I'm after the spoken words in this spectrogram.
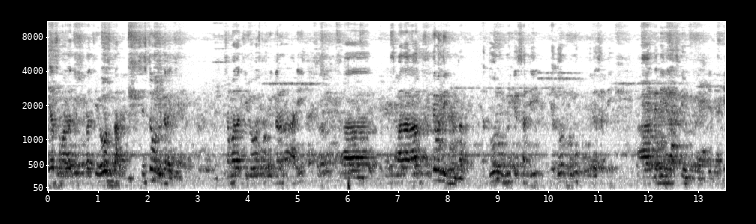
या समाजाची स्वतःची व्यवस्था सिस्टम उभी करायची आहे. समाजाची व्यवस्था उभी करणं आणि समाजाला सत्तेबंदी घेऊन जाणं. या दोन भूमिकेसाठी, या दोन प्रमुख मुद्द्यासाठी त्यांनी राजकीय भूमिका घेतलेली आहे.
